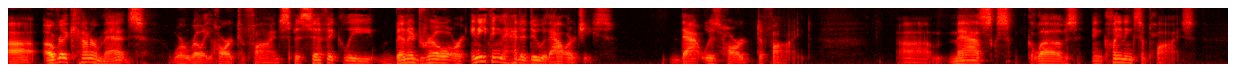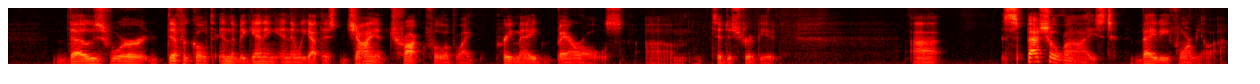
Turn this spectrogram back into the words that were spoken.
Uh, Over the counter meds were really hard to find, specifically Benadryl or anything that had to do with allergies. That was hard to find. Um, masks, gloves, and cleaning supplies. those were difficult in the beginning, and then we got this giant truck full of like pre-made barrels um, to distribute. Uh, specialized baby formula.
